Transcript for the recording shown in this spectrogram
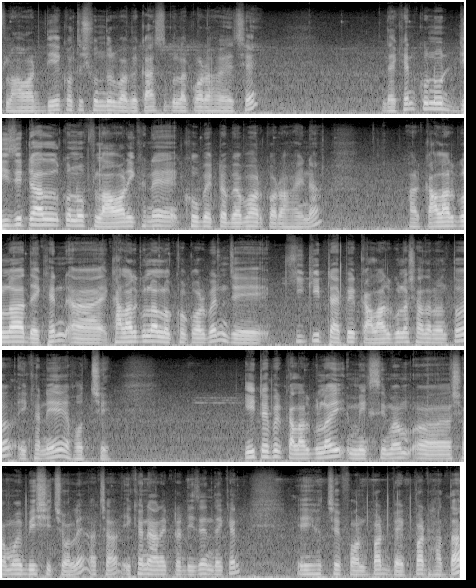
ফ্লাওয়ার দিয়ে কত সুন্দরভাবে কাজগুলো করা হয়েছে। দেখেন, কোনো ডিজিটাল কোনো ফ্লাওয়ার এখানে খুব একটা ব্যবহার করা হয় না। আর কালারগুলা দেখেন কালারগুলা লক্ষ্য করবেন যে কি কি টাইপের কালারগুলো সাধারণত এখানে হচ্ছে। এই টাইপের কালারগুলাই ম্যাক্সিমাম সময় বেশি চলে। আচ্ছা এখানে আরেকটা ডিজাইন দেখেন, এই হচ্ছে ফ্রন্ট পার্ট ব্যাক পার্ট হাতা।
